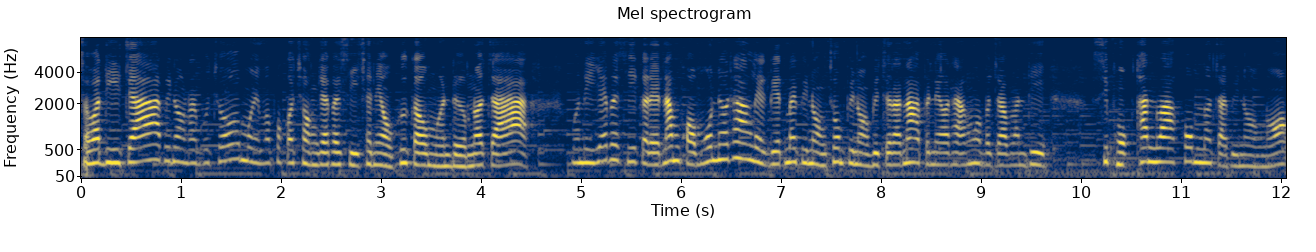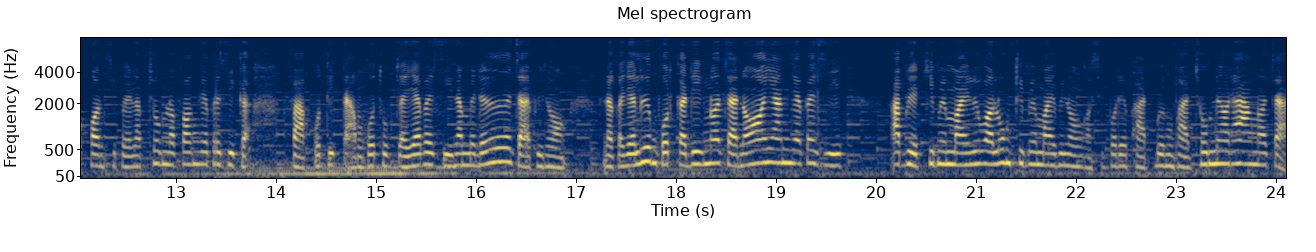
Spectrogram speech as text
สวัสดีจ้าพี่น้องท่านผู้ชมมือมาพบกับช่องยายภาษีชาแนลคือเก่าเหมือนเดิมเนาะจ้าวันนี้ยายภาษีก็ได้นำข้อมูลแนวทางเหลขเด็ดมาพี่น้องชมพี่น้องพิจารณาเป็นแนวทางงวดประจำวันที่ 16ธันว่าคมเนาะจ้าพี่น้องเนาะก่อนสิไปรับชมรับฟังยายภาษีก็ฝากกดติดตามกดถูกใจยายภาษีนำไปเด้อจ้าพี่น้อง แล้วก็อย่าลืมกดกระดิ่งเนาะจ้าเนาะยันยายภาษีอัปเดตคลิปใหม่ๆหรือว่าลงคลิปใหม่ๆพี่น้องก็สิบ่ได้พลาดเบิ่งผ่านชมแนวทางเนาะจ้า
